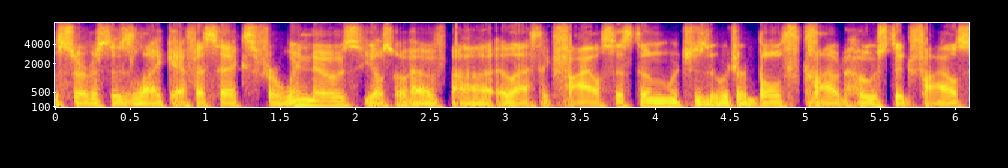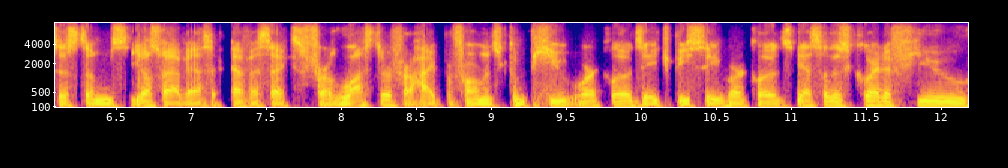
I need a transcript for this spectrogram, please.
services like FSX for Windows. You also have uh, Elastic File System, which is which are both cloud hosted file systems. You also have FSX for Lustre for high performance compute workloads, HPC workloads. Yeah, so there's quite a few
